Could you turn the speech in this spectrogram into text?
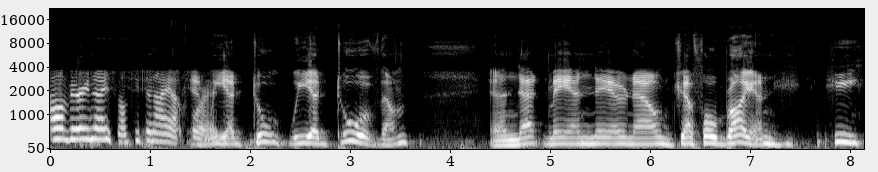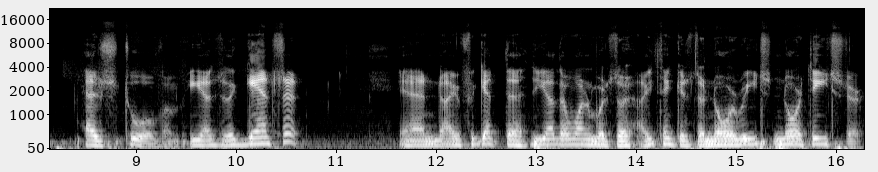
Oh, very nice. I'll keep an eye out for and it. we had two. We had two of them, and that man there now, Jeff O'Brien, he- he has two of them. He has the Gansett, and I forget the the other one was the I think it's the northeast northeaster,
